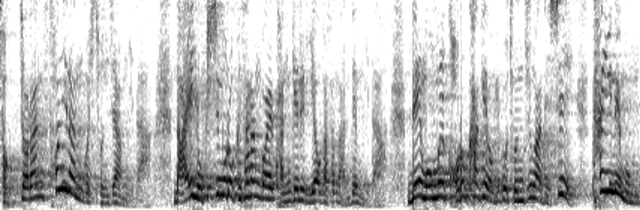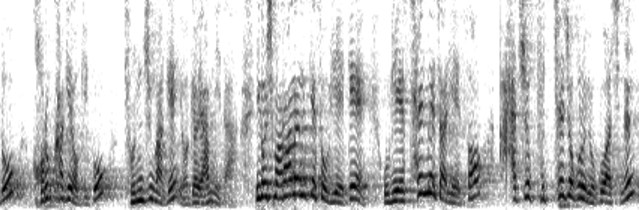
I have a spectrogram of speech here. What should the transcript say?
적절한 선이라는 것이 존재합니다. 나의 욕심으로 그 사람과의 관계를 이어가서는 안 됩니다. 내 몸을 거룩하게 여기고 존중하듯이 타인의 몸도 거룩하게 여기고 존중하게 여겨야 합니다. 이것이 바로 하나님께서 우리에게 우리의 삶의 자리에서 아주 구체적으로 요구하시는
